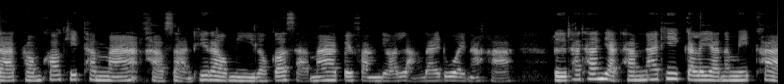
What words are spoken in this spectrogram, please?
การพร้อมข้อคิดธรรมะข่าวสารที่เรามี แล้วก็สามารถไปฟังย้อนหลังได้ด้วยนะคะ หรือถ้าท่านอยากทำหน้าที่กัลยาณมิตรค่ะ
